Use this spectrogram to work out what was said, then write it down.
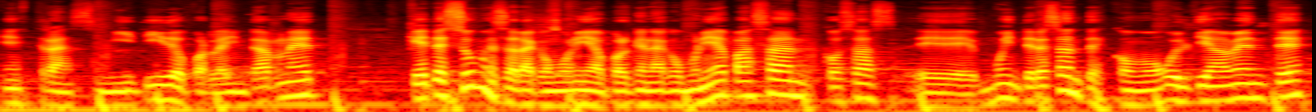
es transmitido por la internet, que te sumes a la comunidad, porque en la comunidad pasan cosas eh, muy interesantes, como últimamente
